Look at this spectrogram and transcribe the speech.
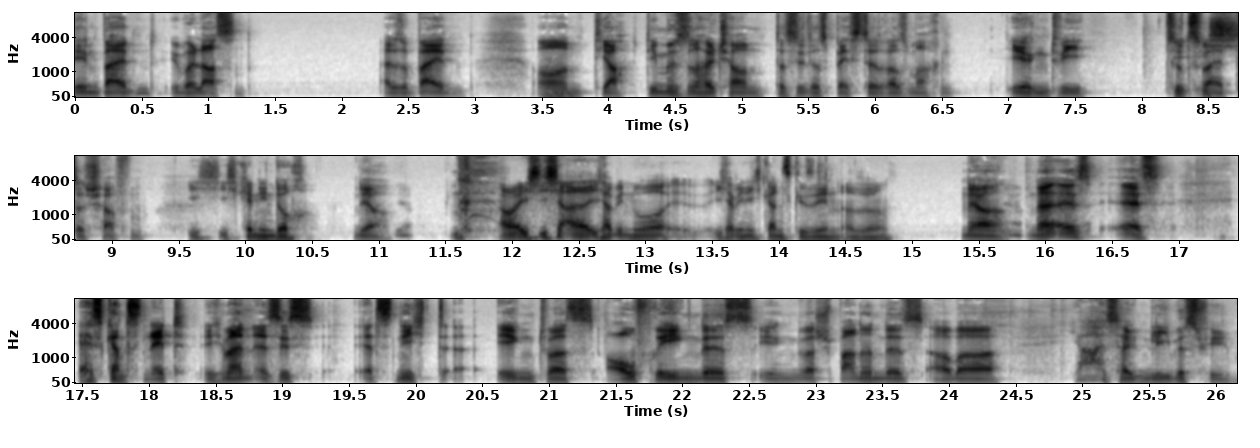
den beiden überlassen. Also beiden. Und ja, die müssen halt schauen, dass sie das Beste draus machen. Irgendwie zu zweit ich, das schaffen. Ich, ich kenne ihn doch. Ja. Aber ich, ich, äh, ich habe ihn nur, ich habe ihn nicht ganz gesehen. Also. Ja, ja. Na, er, ist, er, ist, er ist ganz nett. Ich meine, es ist jetzt nicht irgendwas Aufregendes, irgendwas Spannendes, aber ja, ist halt ein Liebesfilm.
